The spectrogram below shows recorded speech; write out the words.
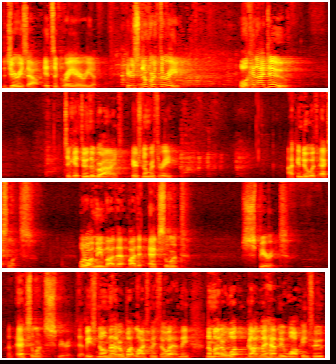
The jury's out. It's a gray area. Here's number three. What can I do to get through the grind? Here's number three I can do it with excellence. What do I mean by that? By the excellent spirit. An excellent spirit. That means no matter what life may throw at me, no matter what God may have me walking through,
